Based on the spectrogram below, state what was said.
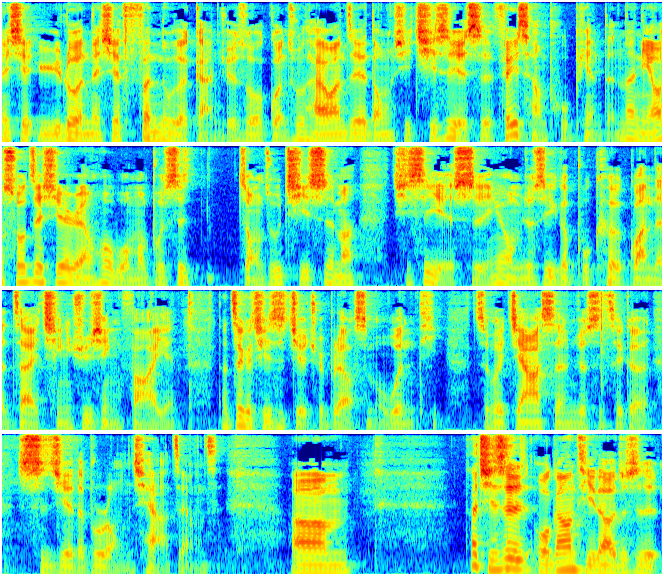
那些舆论、那些愤怒的感觉，说滚出台湾这些东西，其实也是非常普遍的。那你要说这些人或我们不是种族歧视吗？其实也是，因为我们就是一个不客观的在情绪性发言。那这个其实解决不了什么问题，只会加深就是这个世界的不融洽这样子。嗯，那其实我刚刚提到，就是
